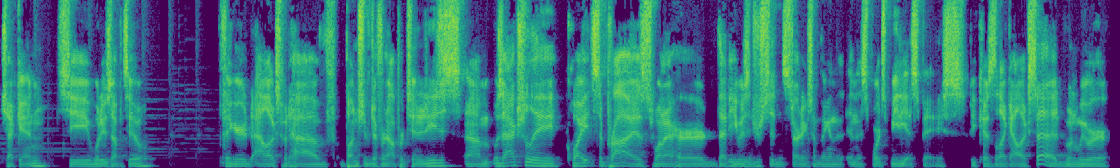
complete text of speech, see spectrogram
check in, see what he's up to, figured Alex would have a bunch of different opportunities. Um, was actually quite surprised when I heard that he was interested in starting something in the in the sports media space because, like Alex said, when we were,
